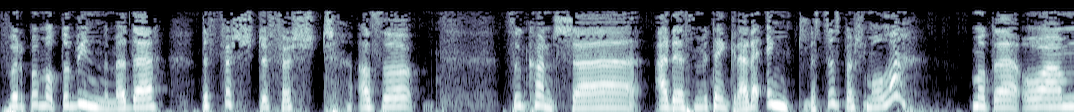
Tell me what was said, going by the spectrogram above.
for på en måte å begynne med det, det første først. Altså, som kanskje er det som vi tenker er det enkleste spørsmålet. På en måte, og um,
